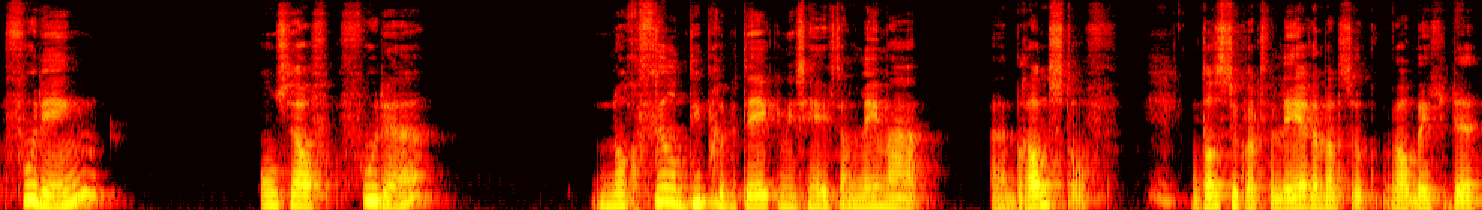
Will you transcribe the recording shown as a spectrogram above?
voeding, onszelf voeden, nog veel diepere betekenis heeft dan alleen maar uh, brandstof. Want dat is natuurlijk wat we leren, dat is ook wel een beetje de,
